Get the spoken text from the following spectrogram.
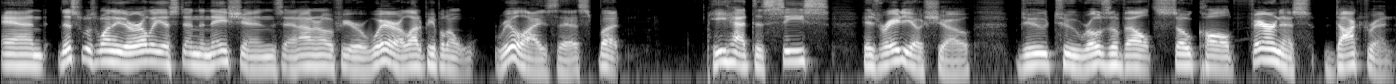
And this was one of the earliest in the nations. And I don't know if you're aware, a lot of people don't realize this, but he had to cease his radio show due to Roosevelt's so called fairness doctrine,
